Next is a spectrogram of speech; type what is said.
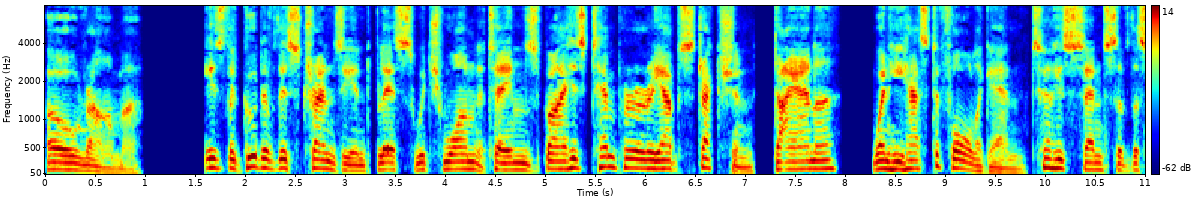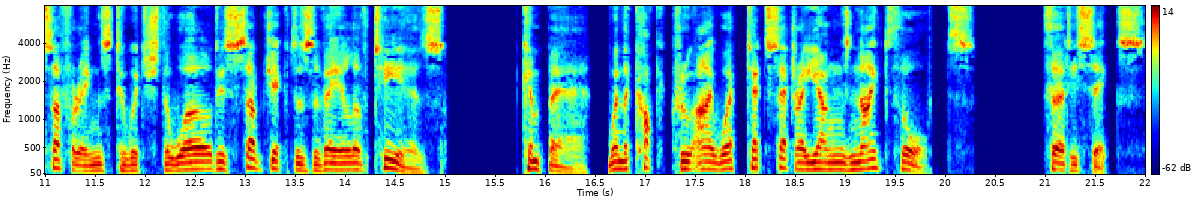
O Rama? Is the good of this transient bliss which one attains by his temporary abstraction, dhyana, when he has to fall again to his sense of the sufferings to which the world is subject as a vale of tears? Compare, when the cock crew I wept etc. Young's Night Thoughts. 36.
